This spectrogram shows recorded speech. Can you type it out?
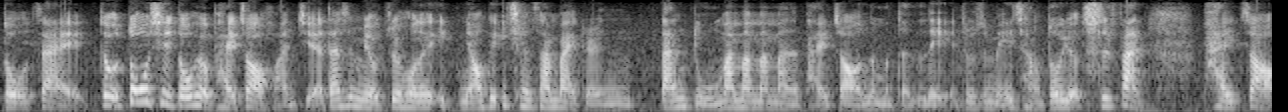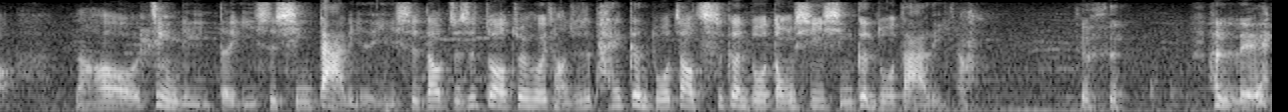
都在都都其实都会有拍照的环节，但是没有最后那个一你要跟一千三百个人单独慢慢慢慢的拍照那么的累，就是每一场都有吃饭拍照。然后敬礼的仪式，行大礼的仪式，到只是做到最后一场，就是拍更多照，吃更多东西，行更多大礼，这样 就是很累。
